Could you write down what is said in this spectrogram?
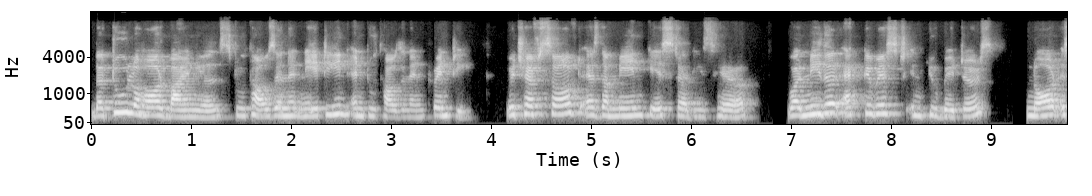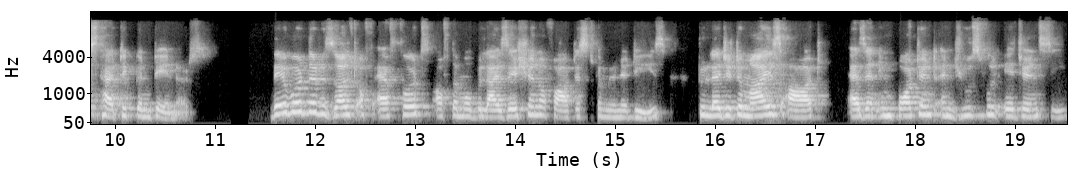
The two Lahore biennials, 2018 and 2020, which have served as the main case studies here, were neither activist incubators nor aesthetic containers. They were the result of efforts of the mobilization of artist communities to legitimize art as an important and useful agency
